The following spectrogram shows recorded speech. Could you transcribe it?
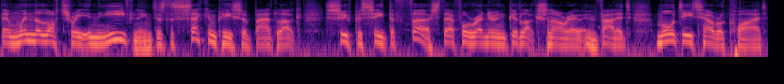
then win the lottery in the evening, does the second piece of bad luck supersede the first, therefore rendering good luck scenario invalid? More detail required.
